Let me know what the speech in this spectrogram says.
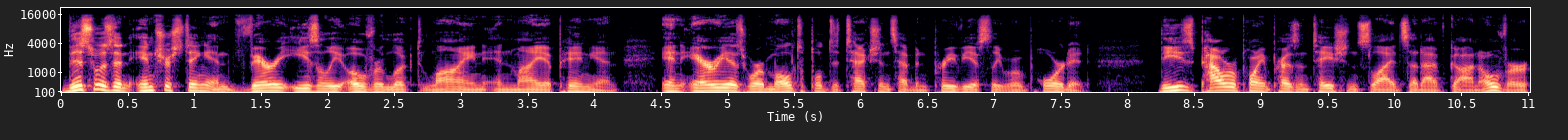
This was an interesting and very easily overlooked line, in my opinion, in areas where multiple detections have been previously reported. These PowerPoint presentation slides that I've gone over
